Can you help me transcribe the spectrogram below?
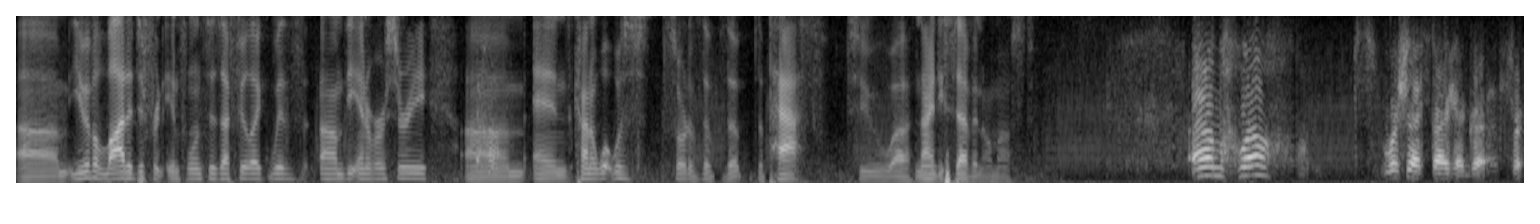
Um, you have a lot of different influences. I feel like with um, the anniversary, um, and kind of what was sort of the the, the path to uh, '97 almost. Um, well, where should I start here? For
